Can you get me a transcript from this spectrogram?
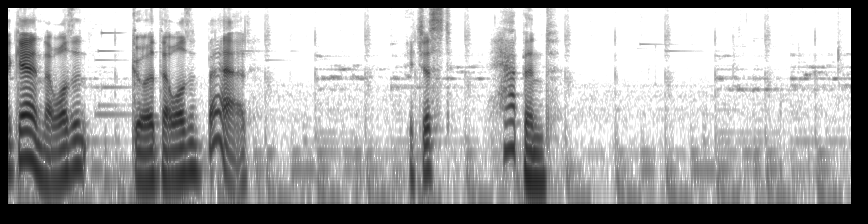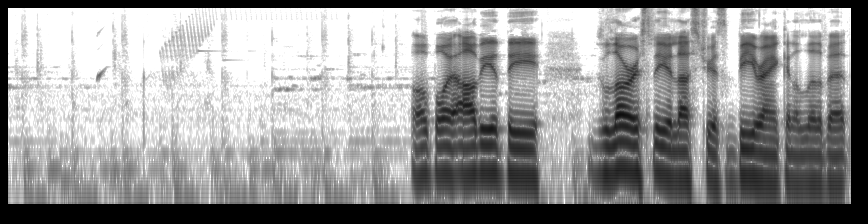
Again, that wasn't good, that wasn't bad. It just happened. Oh boy, I'll be the gloriously illustrious B rank in a little bit.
